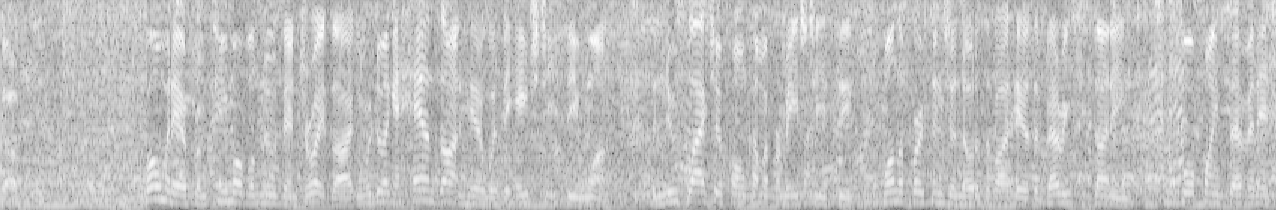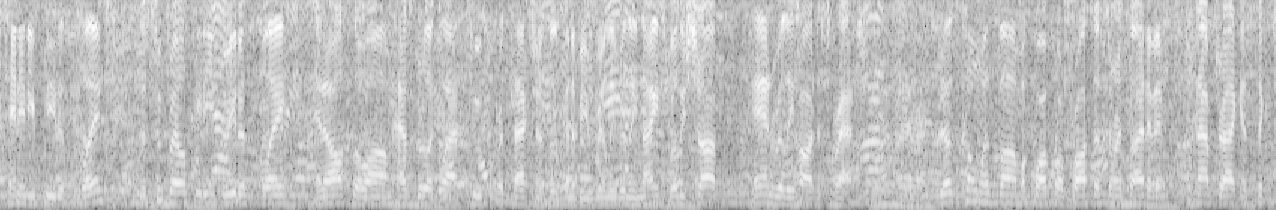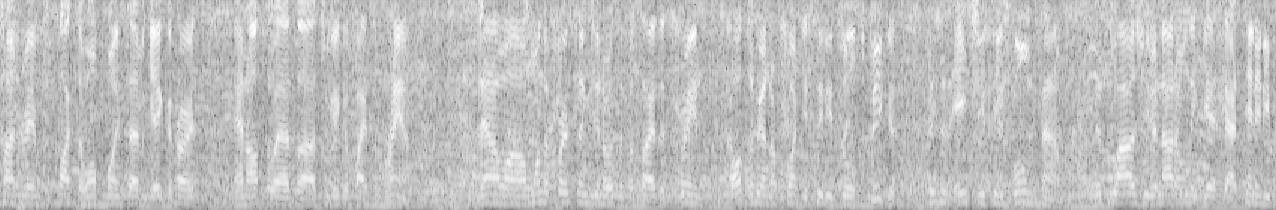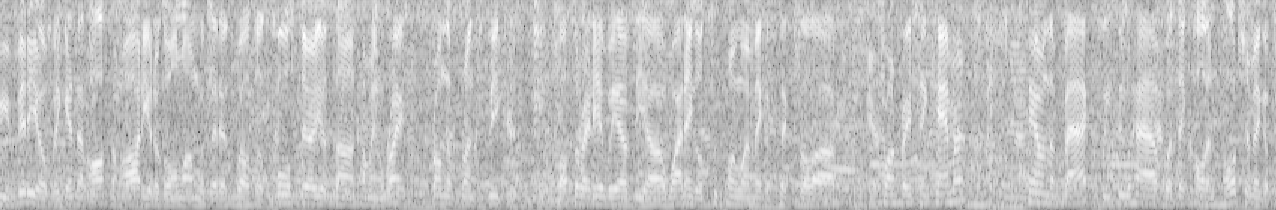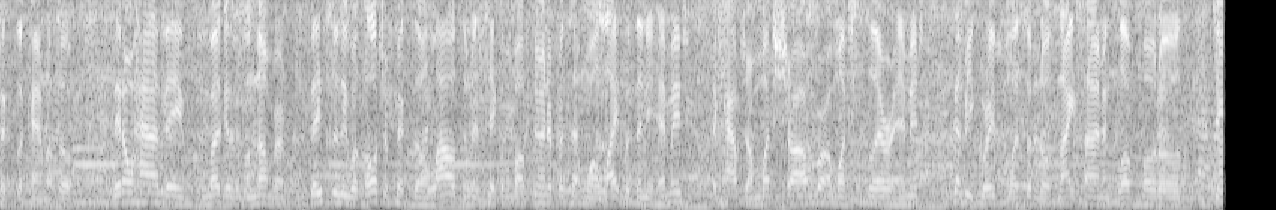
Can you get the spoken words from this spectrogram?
Go. Bowman here from T-Mobile News Android Dog, and we're doing a hands-on here with the HTC One, the new flagship phone coming from HTC. One of the first things you'll notice about here is the very stunning 4.7-inch 1080p display. It's a Super LCD 3 display, and it also um, has Gorilla Glass 2 for protection, so it's going to be really, really nice, really sharp, and really hard to scratch. It does come with um, a quad-core processor inside of it, Snapdragon 600, clocked at 1.7 gigahertz, and also has uh, 2 gigabytes of RAM. Now, uh, one of the first things you notice besides the screen, also here on the front, you see these dual speakers. This is HTC BoomSound. This allows you to not only get that 1080p video, but get that awesome audio to go along with it as well. So it's full stereo sound coming right from the front speakers. Also right here, we have the uh, wide-angle 2.1 megapixel uh, front-facing camera. Here on the back, we do have what they call an ultra megapixel camera. So they don't have a megapixel number. Basically, with Ultrapixel, allows them to take up about 300% more light within the image to capture a much sharper, a much clearer image. It's to be great for like, sort of those nighttime and club photos.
